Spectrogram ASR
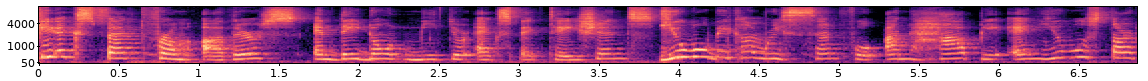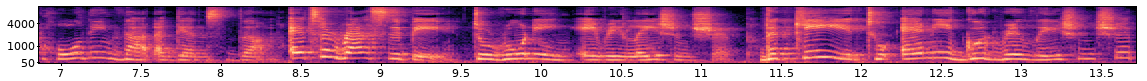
If you expect from others and they don't meet your expectations, you will become resentful, unhappy, and you will start holding that against them. It's a recipe to ruining a relationship. The key to any good relationship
